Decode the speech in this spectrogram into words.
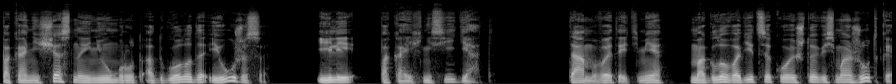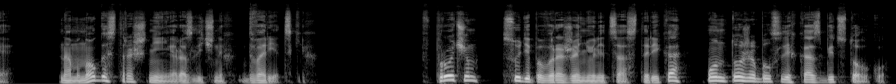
пока несчастные не умрут от голода и ужаса? Или пока их не съедят? Там, в этой тьме, могло водиться кое-что весьма жуткое, намного страшнее различных дворецких. Впрочем, судя по выражению лица старика, он тоже был слегка сбит с толку.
